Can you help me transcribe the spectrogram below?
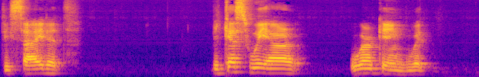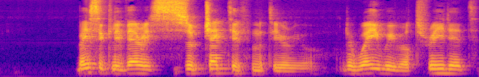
decided because we are working with basically very subjective material. The way we will treat it,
